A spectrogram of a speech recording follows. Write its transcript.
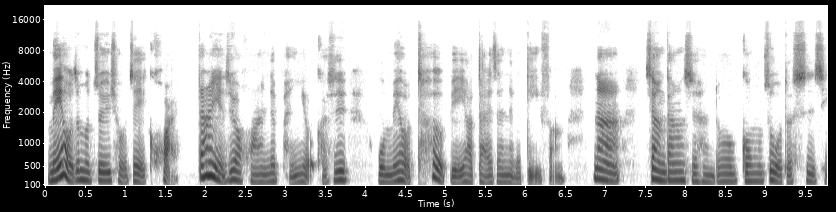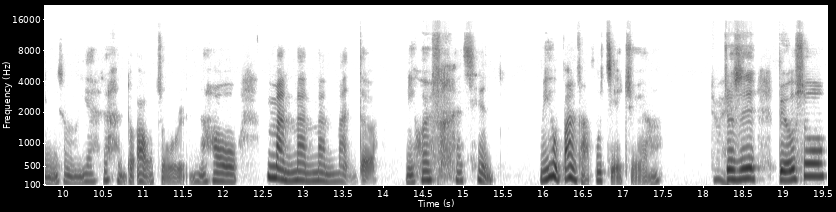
没有这么追求这一块，当然也是有华人的朋友，可是。我没有特别要待在那个地方。那像当时很多工作的事情，什么也是很多澳洲人。然后慢慢慢慢的，你会发现没有办法不解决啊。就是比如说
